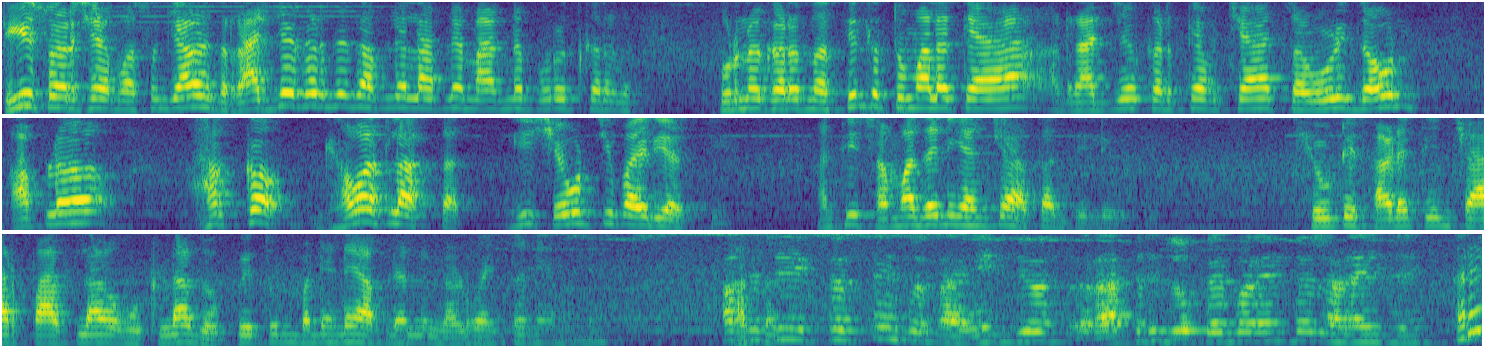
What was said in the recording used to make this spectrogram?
तीस वर्षापासून ज्यावेळेस राज्यकर्तेच आपल्याला आपल्या मागण्या पूर्ण कर पूर्ण करत नसतील तर तुम्हाला त्या राज्यकर्त्याच्या चळवळीत जाऊन आपलं हक्क घ्यावाच लागतात. ही शेवटची पायरी असते. आणि ती समाजाने यांच्या हातात दिली होती. शेवटी साडेतीन चार पाचला उठला झोपेतून म्हणे नाही आपल्याला लढवायचं नाही म्हणे. असं. एक सस्पेन्स होता. एक दिवस रात्री झोपेपर्यंत लढायचंय अरे.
